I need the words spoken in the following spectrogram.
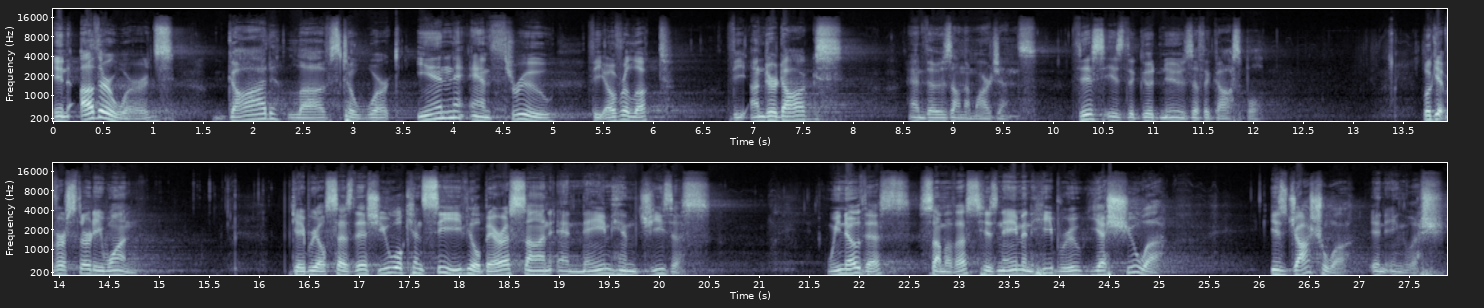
In other words, God loves to work in and through the overlooked, the underdogs, and those on the margins. This is the good news of the gospel. Look at verse 31. Gabriel says this You will conceive, you'll bear a son, and name him Jesus. We know this, some of us. His name in Hebrew, Yeshua, is Joshua in English,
